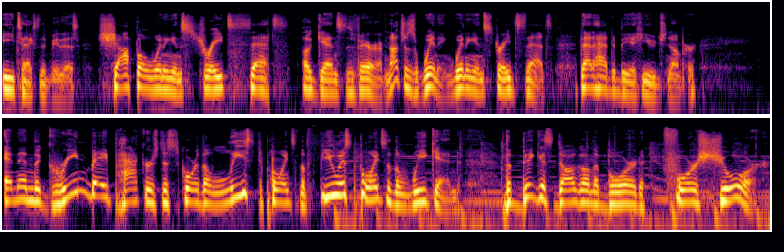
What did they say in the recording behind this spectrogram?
He texted me this. Shapo winning in straight sets against Zverev. Not just winning, winning in straight sets. That had to be a huge number. And then the Green Bay Packers to score the least points, the fewest points of the weekend. The biggest dog on the board for sure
